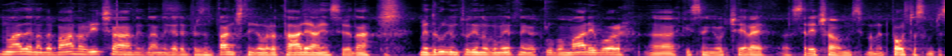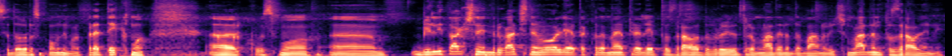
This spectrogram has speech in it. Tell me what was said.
mladena Dabanoviča, nekdanjega reprezentančnega vratarja in seveda med drugim tudi nogometnega kluba Maribor, uh, ki sem ga včeraj uh, srečal, mislim, da med polčasom, če se dobro spomnim, ali pretekmo, uh, ko smo uh, bili takšne in drugačne volje. Tako da najprej lepo zdrav, dobro jutro, mladena Dabanovič. Mladen, pozdravljeni.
